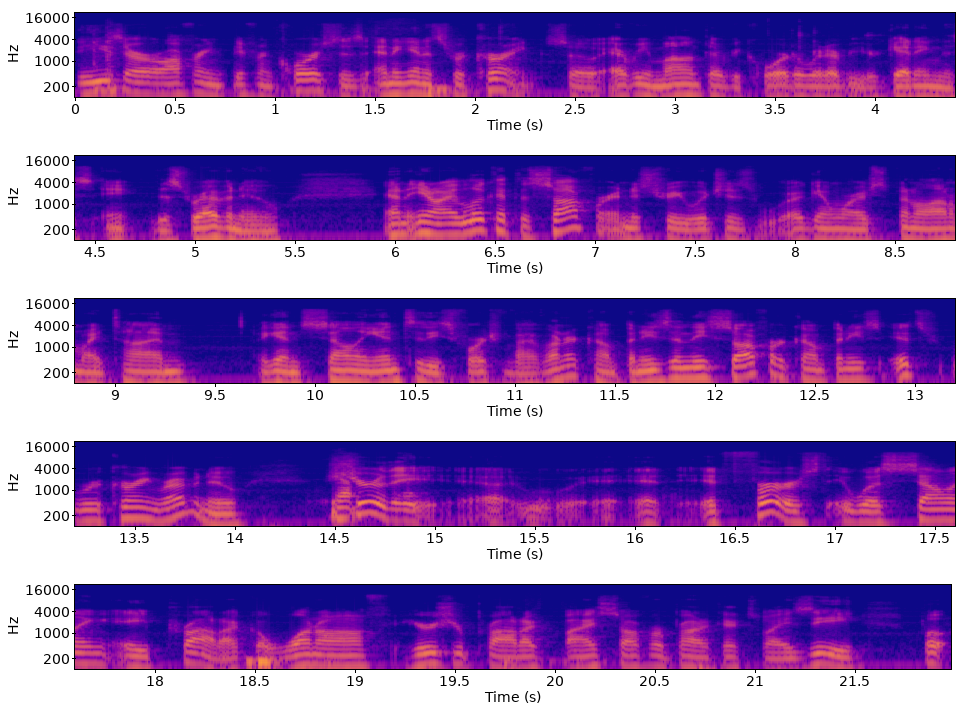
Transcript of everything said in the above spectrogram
these are offering different courses. And again, it's recurring. So every month, every quarter, whatever, you're getting this eh, this revenue. And you know, I look at the software industry, which is again where I spent a lot of my time again selling into these Fortune 500 companies and these software companies. It's recurring revenue Yep. Sure, they uh, at, at, first it was selling a product, a one-off. Here's your product, buy software product X Y Z. But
